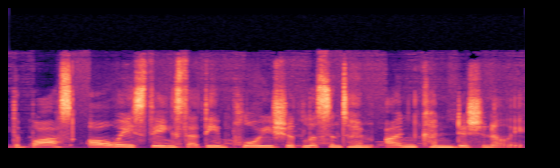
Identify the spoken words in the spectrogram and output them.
The boss always thinks that the employee should listen to him unconditionally,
